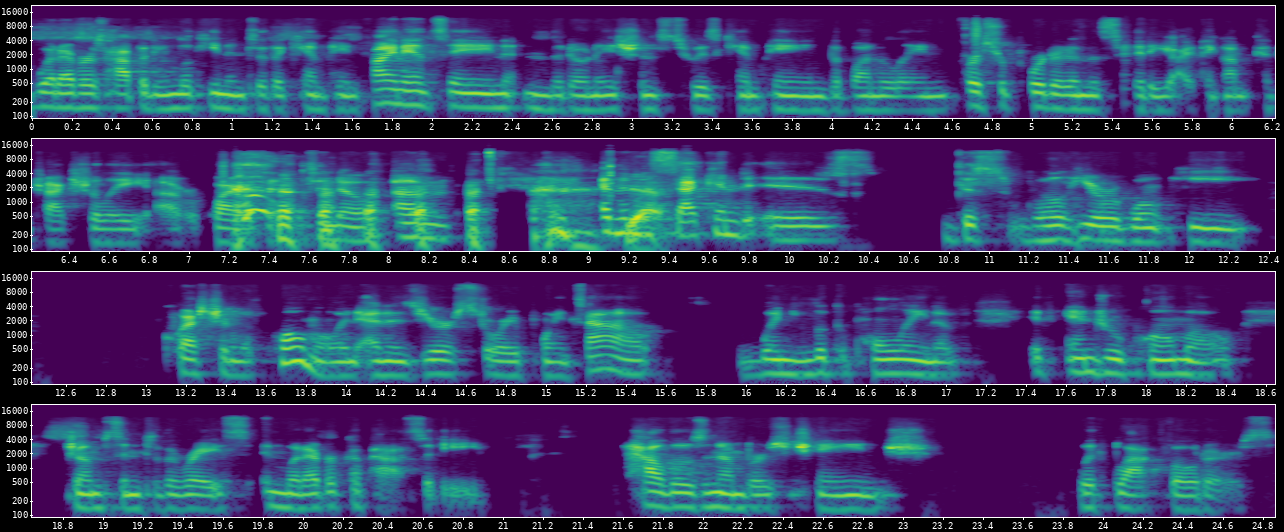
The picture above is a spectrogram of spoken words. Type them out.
whatever's happening, looking into the campaign financing and the donations to his campaign, the bundling first reported in the city. I think I'm contractually uh, required to, to know. Um, and then yes. the second is this: will he or won't he question with Cuomo? And, and as your story points out, when you look at polling of if Andrew Cuomo jumps into the race in whatever capacity, how those numbers change with Black voters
